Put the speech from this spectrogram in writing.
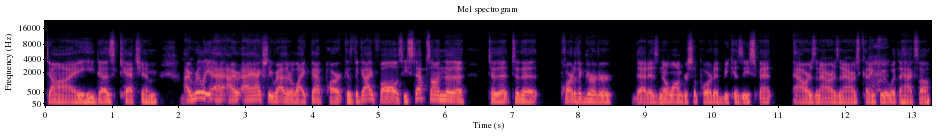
die. He does catch him. I really, I, I actually rather like that part because the guy falls. He steps on the to the to the part of the girder that is no longer supported because he spent hours and hours and hours cutting through it with the hacksaw.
